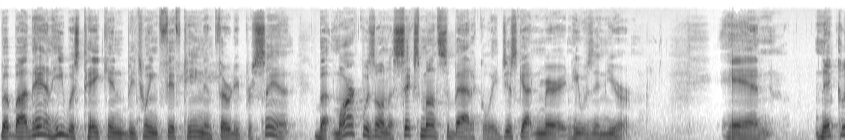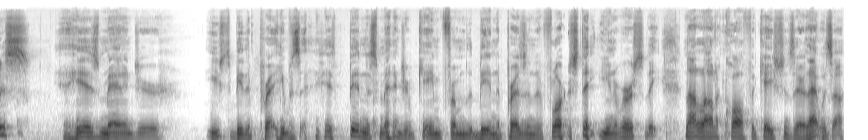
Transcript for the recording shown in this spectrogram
But by then, he was taking between 15 and 30 percent. But Mark was on a six month sabbatical. He'd just gotten married and he was in Europe. And Nicklaus, his manager, he used to be the pre- he was his business manager came from the, being the president of Florida State University. Not a lot of qualifications there. That was a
